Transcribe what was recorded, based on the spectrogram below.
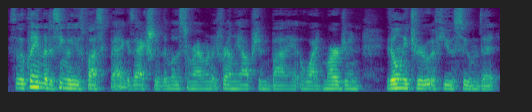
so the claim that a single use plastic bag is actually the most environmentally friendly option by a wide margin is only true if you assume that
